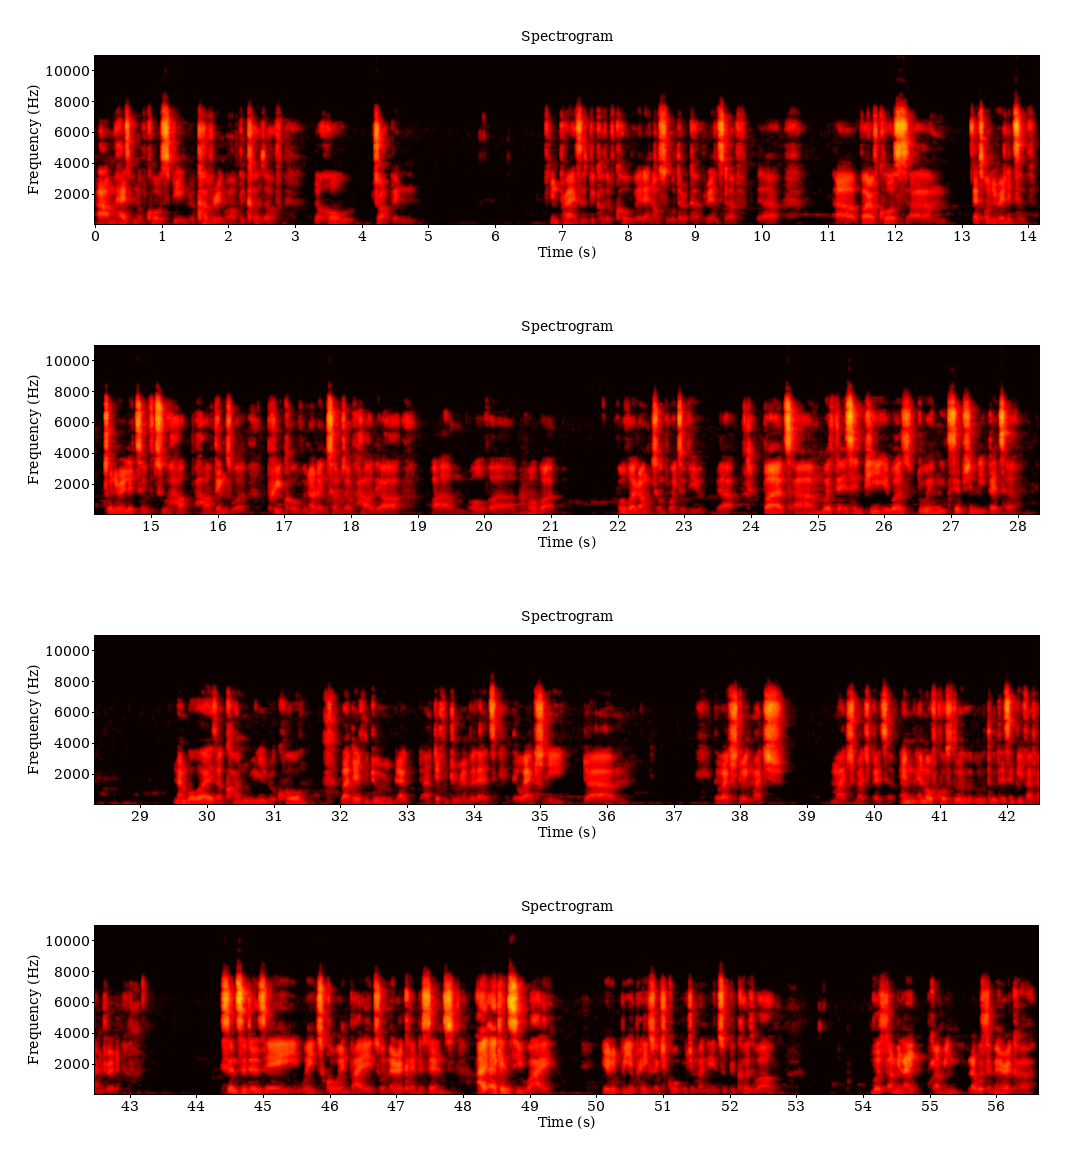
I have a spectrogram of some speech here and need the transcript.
um, has been, of course, been recovering well because of the whole drop in in prices because of COVID and also with the recovery and stuff. Uh, uh, but of course, um, that's only relative. It's only relative to how, how things were pre-COVID, not in terms of how they are um, over over over a long-term point of view. Yeah, but um, with the S&P, it was doing exceptionally better. Number-wise, I can't really recall, but I definitely do like I definitely do remember that they were actually um, they were actually doing much much much better. And and of course with, with S&P 500 since it is a way to go and buy into America in a sense I, I can see why it would be a place to actually go put your money into because well with I mean like I mean like with America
